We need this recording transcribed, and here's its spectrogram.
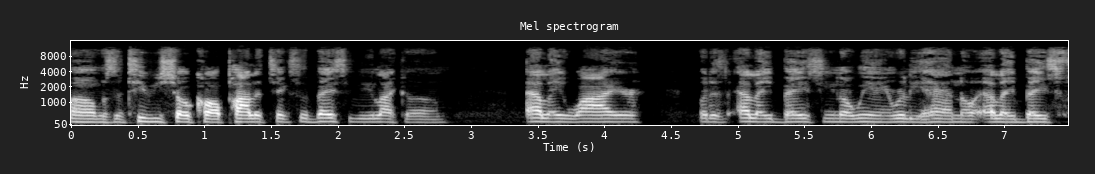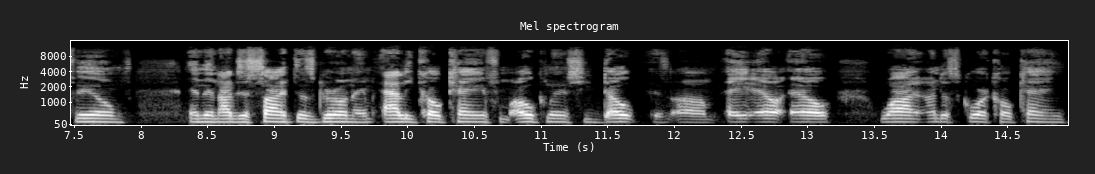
Um, it's a TV show called Politics. It's basically like a LA Wire, but it's LA based. You know, we ain't really had no LA based films. And then I just signed this girl named Ally Cocaine from Oakland. She dope. It's um A L L Y underscore cocaine.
